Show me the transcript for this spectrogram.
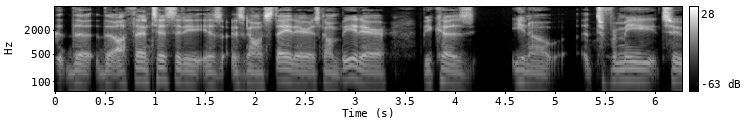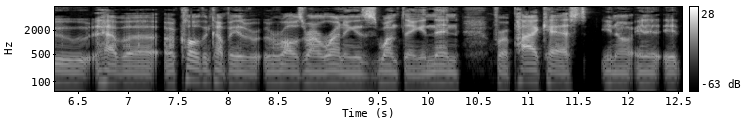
the, the the authenticity is is going to stay there it's going to be there because you know to, for me to have a, a clothing company that revolves around running is one thing and then for a podcast you know and it, it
